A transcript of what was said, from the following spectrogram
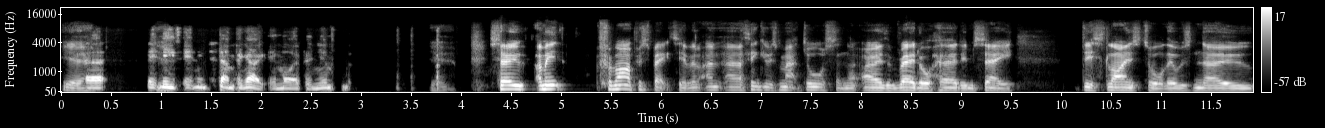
yeah, uh, it yeah. needs it needs stamping out, in my opinion. Yeah. So I mean, from our perspective, and, and I think it was Matt Dawson that I either read or heard him say this Lions tour, there was no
